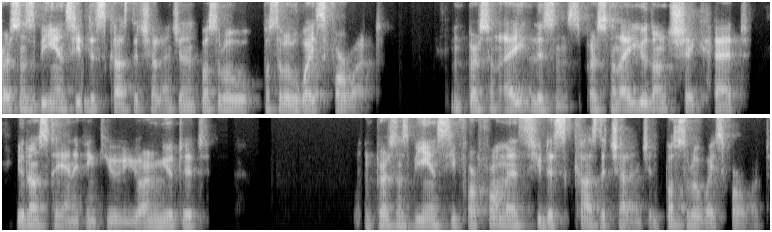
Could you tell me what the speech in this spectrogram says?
Persons B and C discuss the challenge and possible possible ways forward. And person A listens. Person A, you don't shake head, you don't say anything, you, you are muted. And persons B and C for four minutes, you discuss the challenge and possible ways forward.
